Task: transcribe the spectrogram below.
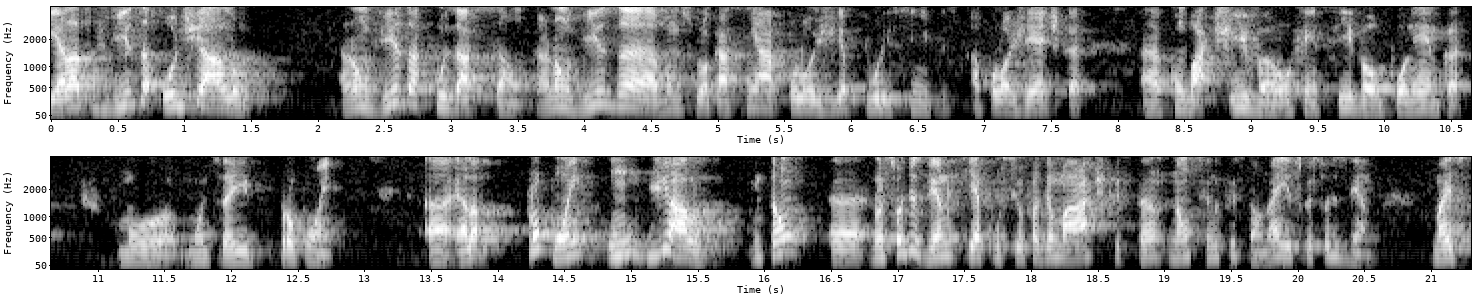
E ela visa o diálogo. Ela não visa acusação, ela não visa, vamos colocar assim, a apologia pura e simples, apologética, uh, combativa, ofensiva ou polêmica, como muitos aí propõem. Uh, ela propõe um diálogo. Então, uh, não estou dizendo que é possível fazer uma arte cristã não sendo cristão, não é isso que eu estou dizendo. Mas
